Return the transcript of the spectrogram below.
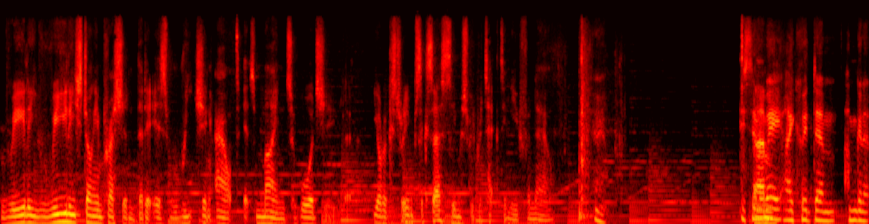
really, really strong impression that it is reaching out its mind towards you. Your extreme success seems to be protecting you for now. Is there Um, a way I could? Um, I'm gonna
